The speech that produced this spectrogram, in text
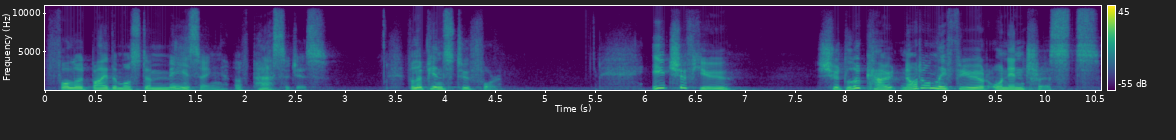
followed by the most amazing of passages. Philippians 2 4. Each of you should look out not only for your own interests,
